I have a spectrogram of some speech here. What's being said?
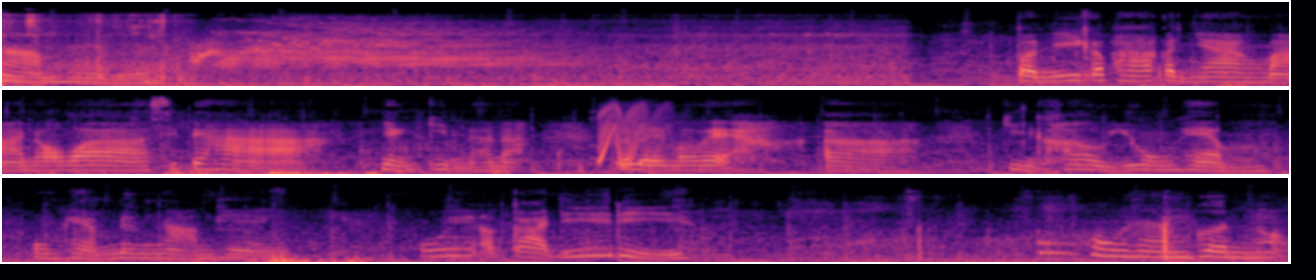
งามแหงเลย ตอนนี้ก็พากันย่างมาเนาะว่าสิไปหาอย่างกินนะนะ ก็เลยมาแวะ อ่า กินข้าวอยู่โรงแรมโรงแรมหนึ่งงามแหงอุ้ยอากาศดีดีโรงแรมเพลินเนาะ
